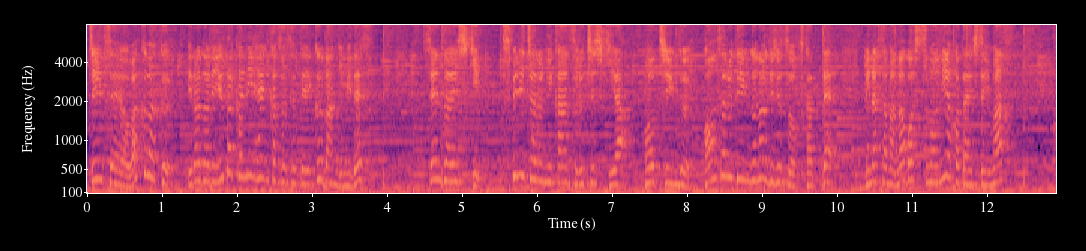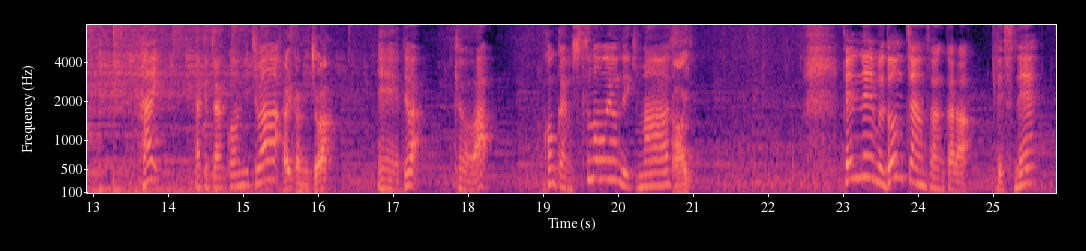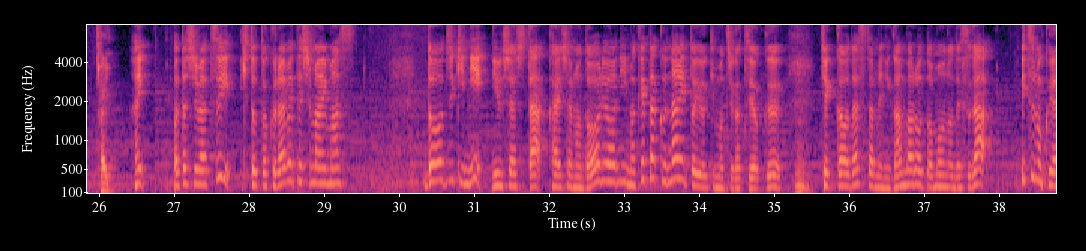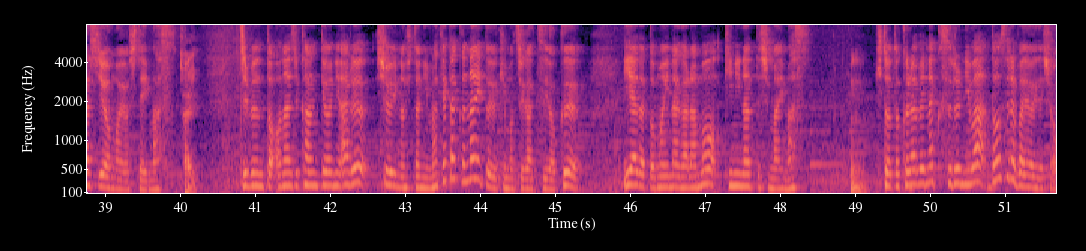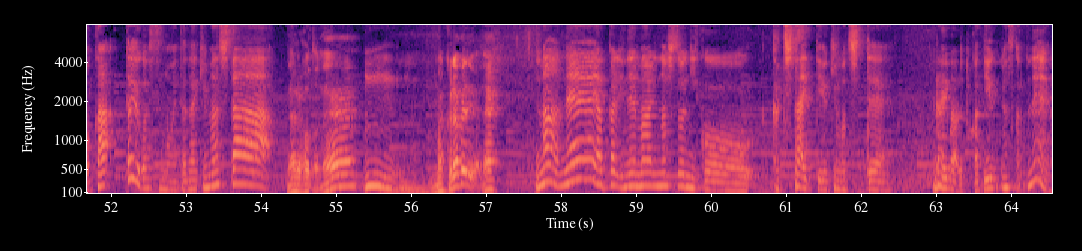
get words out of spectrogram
人生をワクワク彩り豊かに変化させていく番組です。潜在意識スピリチュアルに関する知識やコーチングコンサルティングの技術を使って皆様のご質問にお答えしています。はい。たけちゃんこんにちは、はいこんにちは。えー、では今日は今回の質問を読んでいきます。はい。ペンネームどんちゃんさんからですね。はい。はい。私はつい人と比べてしまいます同時期に入社した会社の同僚に負けたくないという気持ちが強くうん。結果を出すために頑張ろうと思うのですがいつも悔しい思いをしています。はい。自分と同じ環境にある周囲の人に負けたくないという気持ちが強く嫌だと思いながらも気になってしまいます。うん。人と比べなくするにはどうすればよいでしょうか？というご質問をいただきました。なるほどね。ううんん。まあ比べるよねまあねやっぱりね周りの人にこう勝ちたいっていう気持ちってライバルとかって言いますからね。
